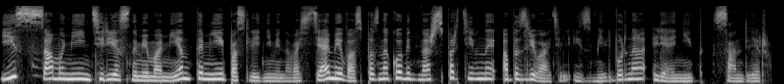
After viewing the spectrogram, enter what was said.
и с самыми интересными моментами и последними новостями вас познакомит наш спортивный обозреватель из Мельбурна Леонид Сандлер.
